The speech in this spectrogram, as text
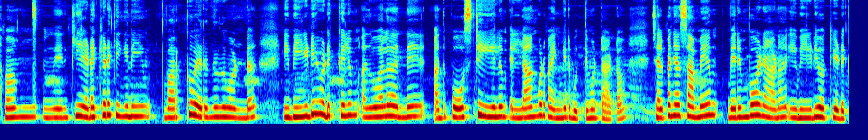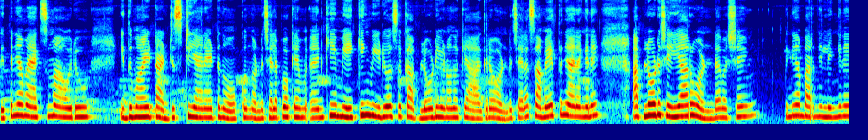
അപ്പം എനിക്ക് ഇടയ്ക്കിടയ്ക്ക് ഇങ്ങനെ വർക്ക് വരുന്നത് കൊണ്ട് ഈ വീഡിയോ എടുക്കലും അതുപോലെ തന്നെ അത് പോസ്റ്റ് ചെയ്യലും എല്ലാം കൂടെ ഭയങ്കര ബുദ്ധിമുട്ടാട്ടോ. ചിലപ്പോൾ ഞാൻ സമയം വരുമ്പോഴാണ് ഈ വീഡിയോ ഒക്കെ എടുക്കുക. ഇപ്പം ഞാൻ മാക്സിമം ആ ഒരു ഇതുമായിട്ട് അഡ്ജസ്റ്റ് ചെയ്യാനായിട്ട് നോക്കുന്നുണ്ട്. ചിലപ്പോൾ ഒക്കെ എനിക്ക് ഈ മേക്കിംഗ് വീഡിയോസൊക്കെ അപ്ലോഡ് ചെയ്യണമെന്നൊക്കെ ആഗ്രഹമുണ്ട്. ചില സമയത്ത് ഞാനങ്ങനെ അപ്ലോഡ് ചെയ്യാറുമുണ്ട്. പക്ഷേ പിന്നെ ഞാൻ പറഞ്ഞില്ല ഇങ്ങനെ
